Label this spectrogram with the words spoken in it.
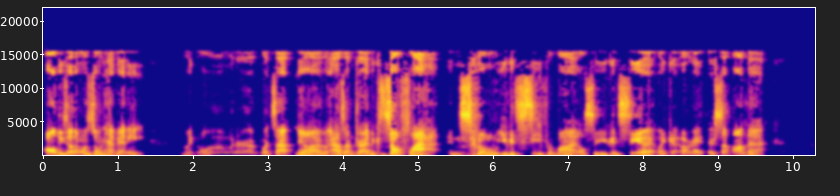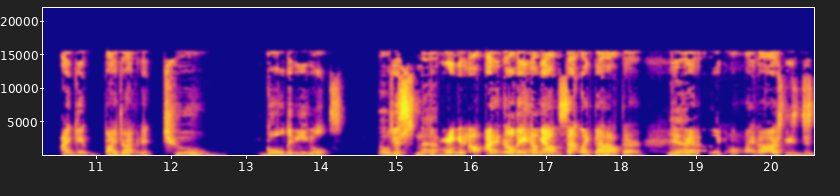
All these other ones don't have any. I'm like, oh, What's that? You know, as I'm driving, 'cause it's so flat and so you can see for miles, so you can see it. Like, all right, there's something on that. I get by driving it two golden eagles Oh, Just snap. hanging out. I didn't know they hung out and sat like that out there. Yeah. And I'm like, oh my gosh, these just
